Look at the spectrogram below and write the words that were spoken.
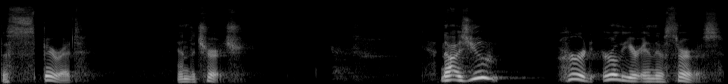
the Spirit, and the church. Now, as you heard earlier in this service,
